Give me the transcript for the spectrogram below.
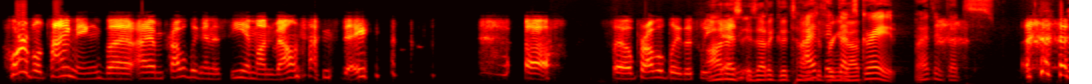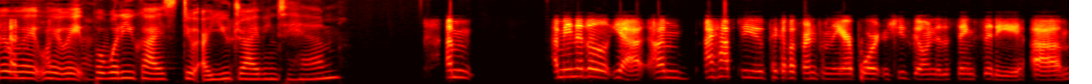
horrible timing, but I am probably going to see him on Valentine's Day. uh, so probably this weekend. Anna, is, is that a good time I to think bring it that's great. I think that's wait, wait, wait, wait. But what do you guys do? Are you driving to him? I'm. I mean, it'll. Yeah, I'm. I have to pick up a friend from the airport, and she's going to the same city. Um,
